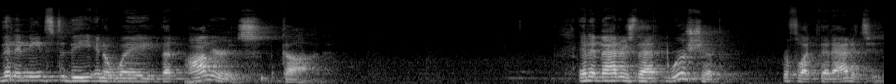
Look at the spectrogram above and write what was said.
then it needs to be in a way that honors God. And it matters that worship reflect that attitude.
